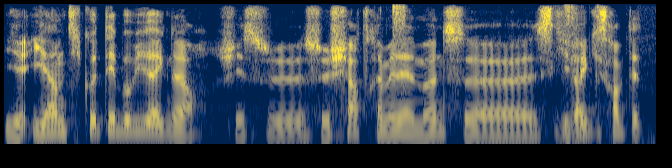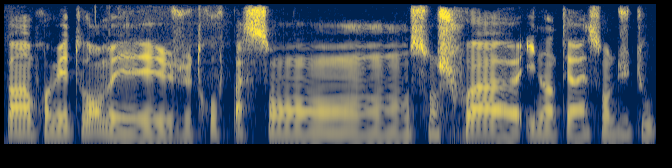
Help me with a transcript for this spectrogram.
il y, a un petit côté Bobby Wagner chez ce, ce cher Tremaine Edmonds, euh, ce qui fait qu'il sera peut-être pas un premier tour, mais je trouve pas son son choix euh, inintéressant du tout.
